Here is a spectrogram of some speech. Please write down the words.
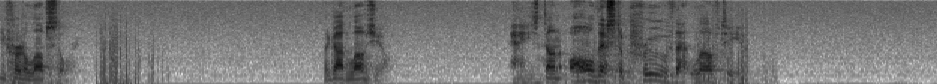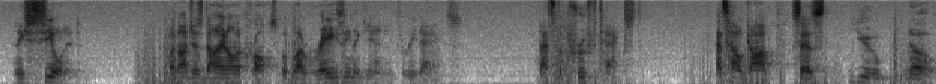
you've heard a love story. That God loves you. And He's done all this to prove that love to you. And He sealed it by not just dying on a cross, but by raising again in three days. That's the proof text. That's how God says, You know.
